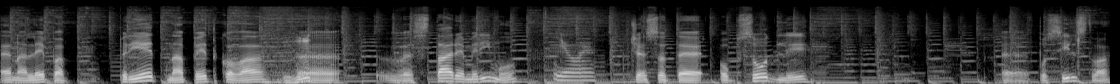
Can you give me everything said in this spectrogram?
ena lepa, prijetna petkova Mhm. uh, v starem Rimu. Joj. Če so te obsodili eh, posilstva,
